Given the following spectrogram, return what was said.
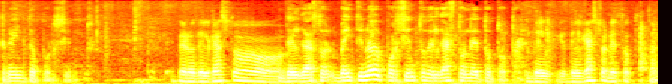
30%. pero del gasto del gasto, 29% del gasto neto total. del, del gasto neto total.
